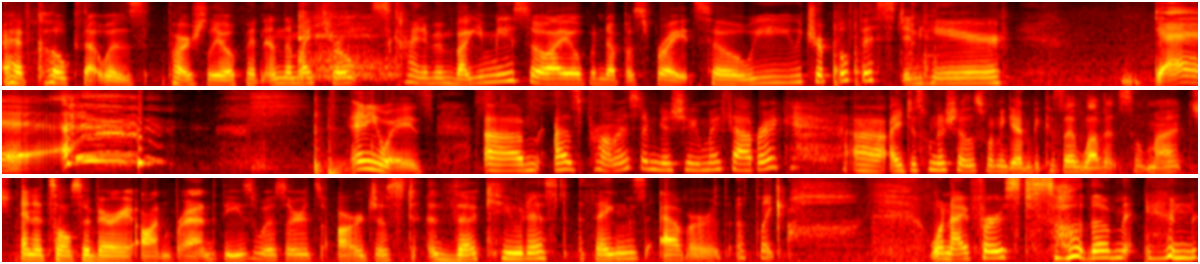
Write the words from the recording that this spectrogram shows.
I have Coke that was partially open, and then my throat's kind of been bugging me, so I opened up a Sprite. So we, we triple fist in here. Yeah! Anyways, um, as promised, I'm going to show you my fabric. Uh, I just want to show this one again because I love it so much. And it's also very on brand. These wizards are just the cutest things ever. Like, oh, when I first saw them in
